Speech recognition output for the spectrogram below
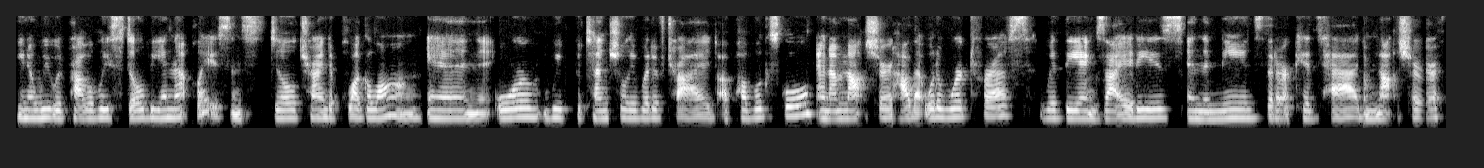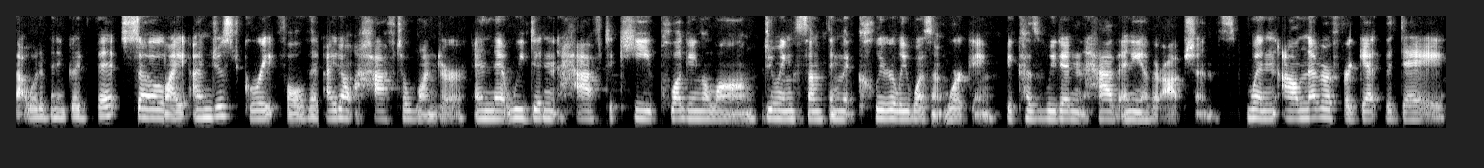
you know, we would probably still be in that place and still trying to plug along. And, or we potentially would have tried a public school. And I'm not sure how that would have worked for us with the anxieties and the needs that our kids had. I'm not sure if that would have been a good fit. So I, I'm just grateful that I don't have to wonder and that we didn't have to keep plugging along doing something that clearly wasn't working because we didn't have any other options. When I'll never forget the day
